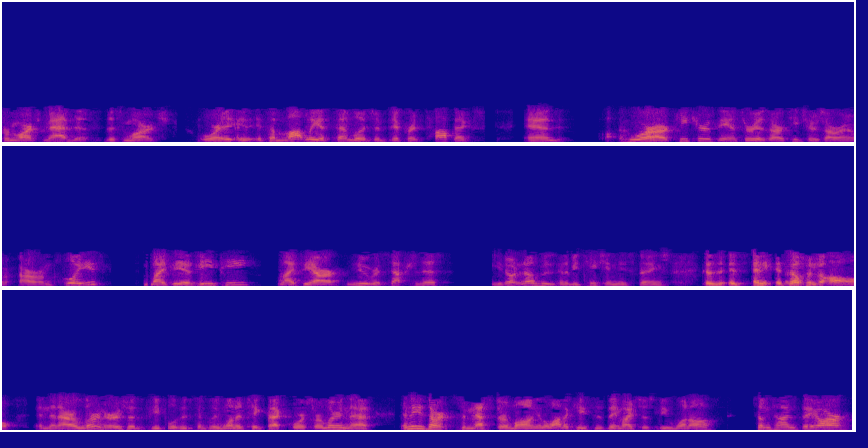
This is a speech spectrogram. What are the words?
for March Madness this March, or it, it's a motley assemblage of different topics. And who are our teachers? The answer is our teachers are our employees. Might be a VP, might be our new receptionist. You don't know who's going to be teaching these things because it's it's open to all. And then our learners are the people who simply want to take that course or learn that. And these aren't semester long. In a lot of cases, they might just be one-off. Sometimes they are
